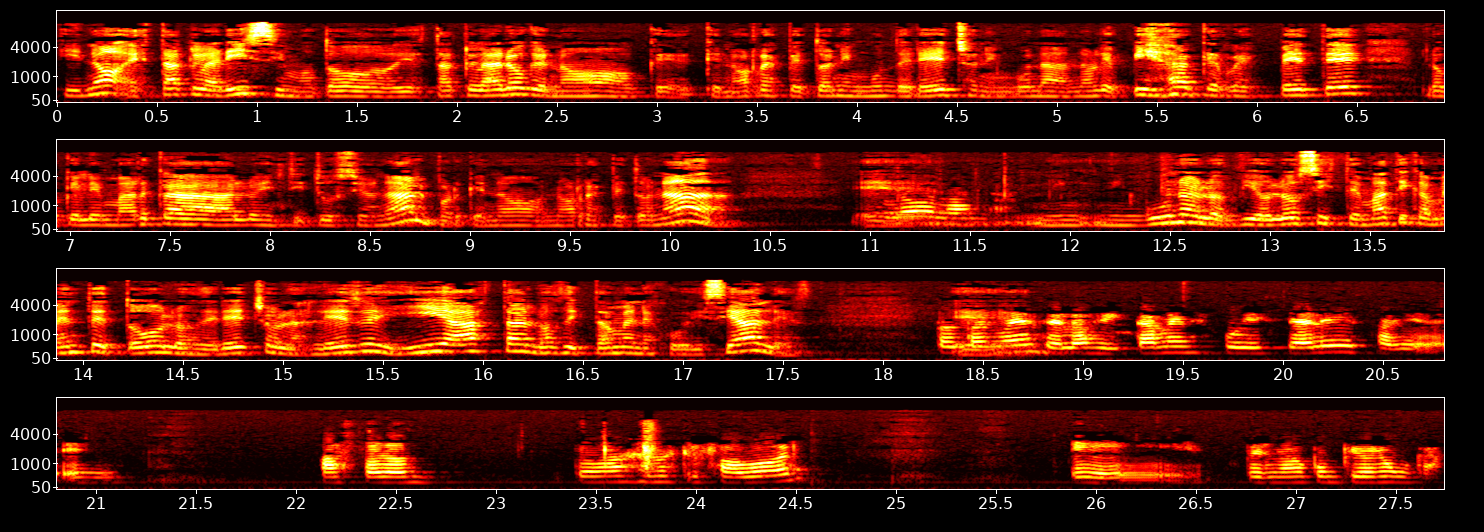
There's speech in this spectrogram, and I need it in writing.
Y no está clarísimo todo y está claro que no que, que no respetó ningún derecho ninguna no le pida que respete lo que le marca lo institucional porque no no respetó nada Eh, No, no, no. ni- ninguno los violó sistemáticamente todos los derechos las leyes y hasta los dictámenes judiciales Totalmente, Eh, los dictámenes judiciales salieron- eh, pasaron todos a nuestro favor, eh, pero no cumplió nunca.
